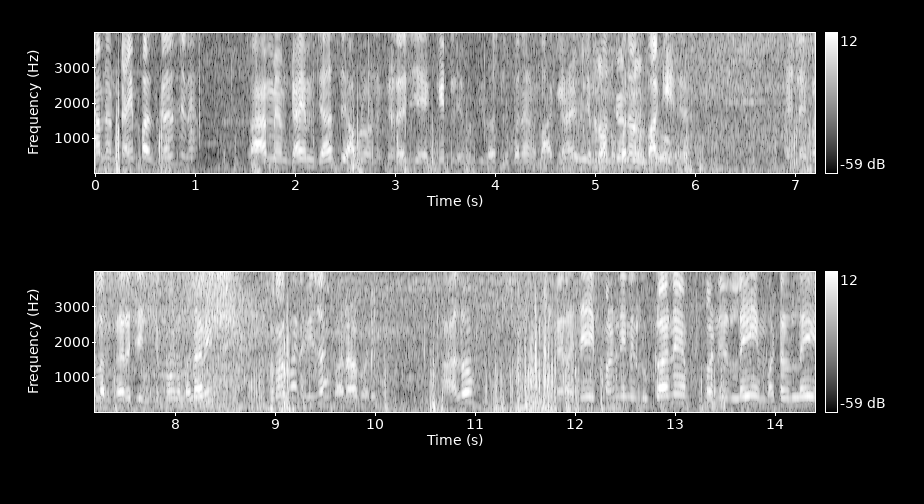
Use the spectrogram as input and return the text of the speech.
આમ એમ ટાઈમ પાસ કરશે ને તો આમ એમ ટાઈમ જશે. આપણો ઘરે જઈએ કેટલી બધી વસ્તુ બનાવવાનું બાકી છે જમવાનું બનાવવાનું બાકી છે. એટલે પેલા ઘરે જઈને જમવાનું બનાવી. બરાબર ને વિઝા બરાબર. હાલો. પહેલાં જઈ પનીરની દુકાને પનીર લઈ મટર લઈ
